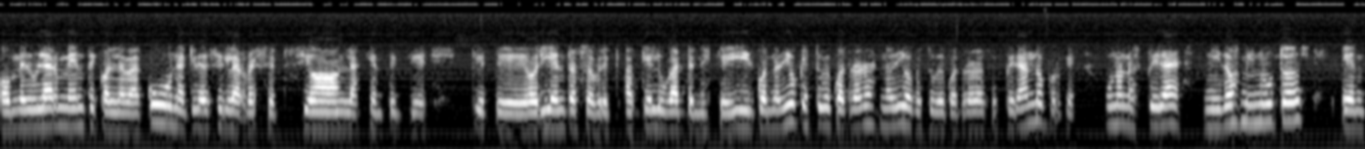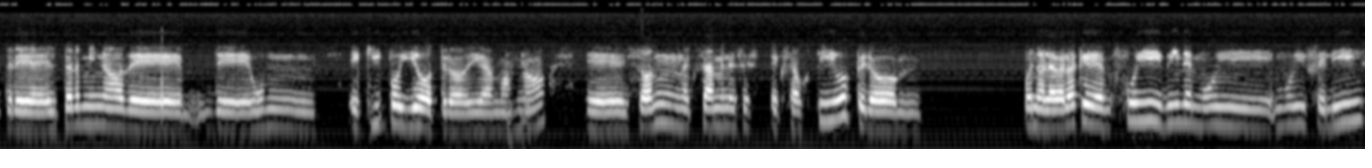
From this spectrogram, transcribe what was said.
o medularmente con la vacuna, quiero decir la recepción, la gente que, que te orienta sobre a qué lugar tenés que ir. Cuando digo que estuve cuatro horas, no digo que estuve cuatro horas esperando, porque uno no espera ni dos minutos entre el término de, de un equipo y otro, digamos, ¿no? Eh, son exámenes exhaustivos, pero mm, bueno, la verdad que fui y vine muy, muy feliz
